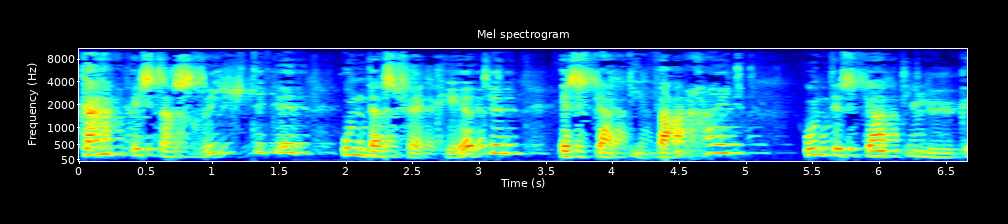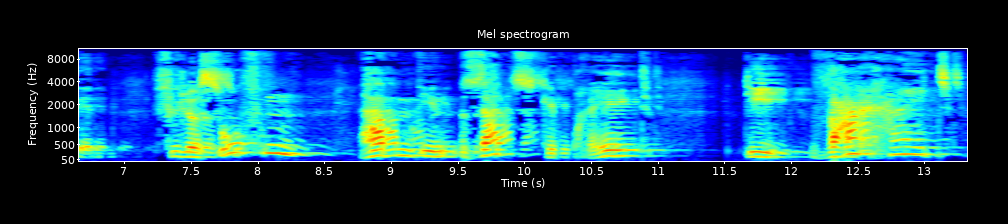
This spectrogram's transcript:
gab es das Richtige und das Verkehrte, es gab die Wahrheit und es gab die Lüge. Philosophen haben den Satz geprägt, die Wahrheit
